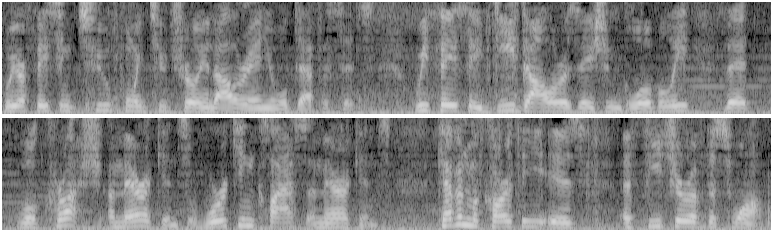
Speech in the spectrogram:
We are facing $2.2 trillion annual deficits. We face a de dollarization globally that will crush Americans, working class Americans. Kevin McCarthy is a feature of the swamp.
